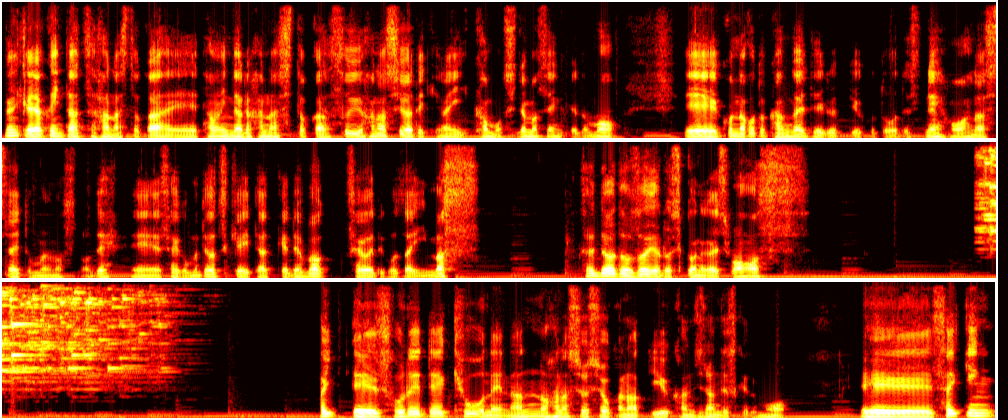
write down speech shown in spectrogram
何か役に立つ話とか、えー、ためになる話とか、そういう話はできないかもしれませんけども、えー、こんなこと考えているっていうことをですね、お話したいと思いますので、えー、最後までお付き合いいただければ幸いでございます。それではどうぞよろしくお願いします。はい、えー、それで今日ね、何の話をしようかなっていう感じなんですけども、えー、最近、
